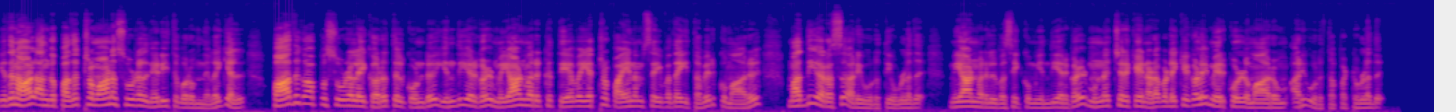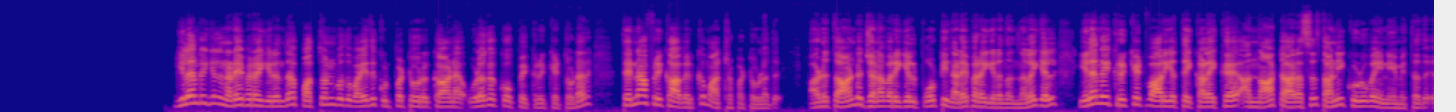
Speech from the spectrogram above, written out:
இதனால் அங்கு பதற்றமான சூழல் நீடித்து வரும் நிலையில் பாதுகாப்பு சூழலை கருத்தில் கொண்டு இந்தியர்கள் மியான்மருக்கு தேவையற்ற பயணம் செய்வதை தவிர்க்குமாறு மத்திய அரசு அறிவுறுத்தியுள்ளது. மியான்மரில் வசிக்கும் இந்தியர்கள் முன்னெச்சரிக்கை நடவடிக்கைகளை மேற்கொள்ளுமாறும் அறிவுறுத்தப்பட்டுள்ளது. இலங்கையில் நடைபெற இருந்த பத்தொன்பது வயதுக்குட்பட்டோருக்கான உலகக்கோப்பை கிரிக்கெட் தொடர் தென்னாப்பிரிக்காவிற்கு மாற்றப்பட்டுள்ளது. அடுத்த ஆண்டு ஜனவரியில் போட்டி நடைபெற இருந்த நிலையில் இலங்கை கிரிக்கெட் வாரியத்தை கலைக்க அந்நாட்டு அரசு தனிக்குழுவை நியமித்தது.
